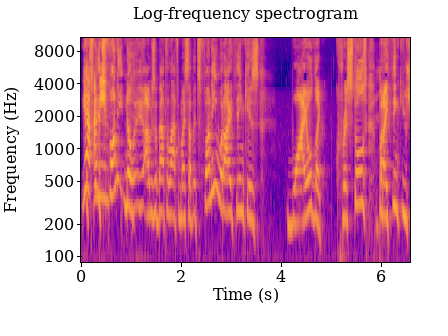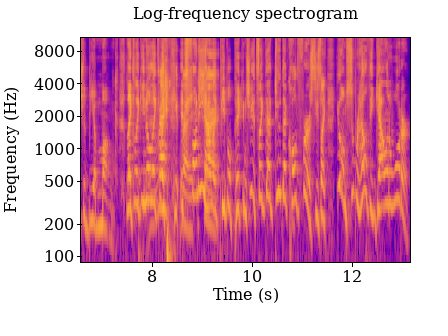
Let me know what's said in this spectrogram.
yeah, It's, I it's mean, funny. No, I was about to laugh at myself. It's funny what I think is wild, like crystals, but I think you should be a monk. Like, like you know, like, like it's right, funny how like people pick and shit. It's like that dude that called first. He's like, "Yo, I'm super healthy, gallon of water,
